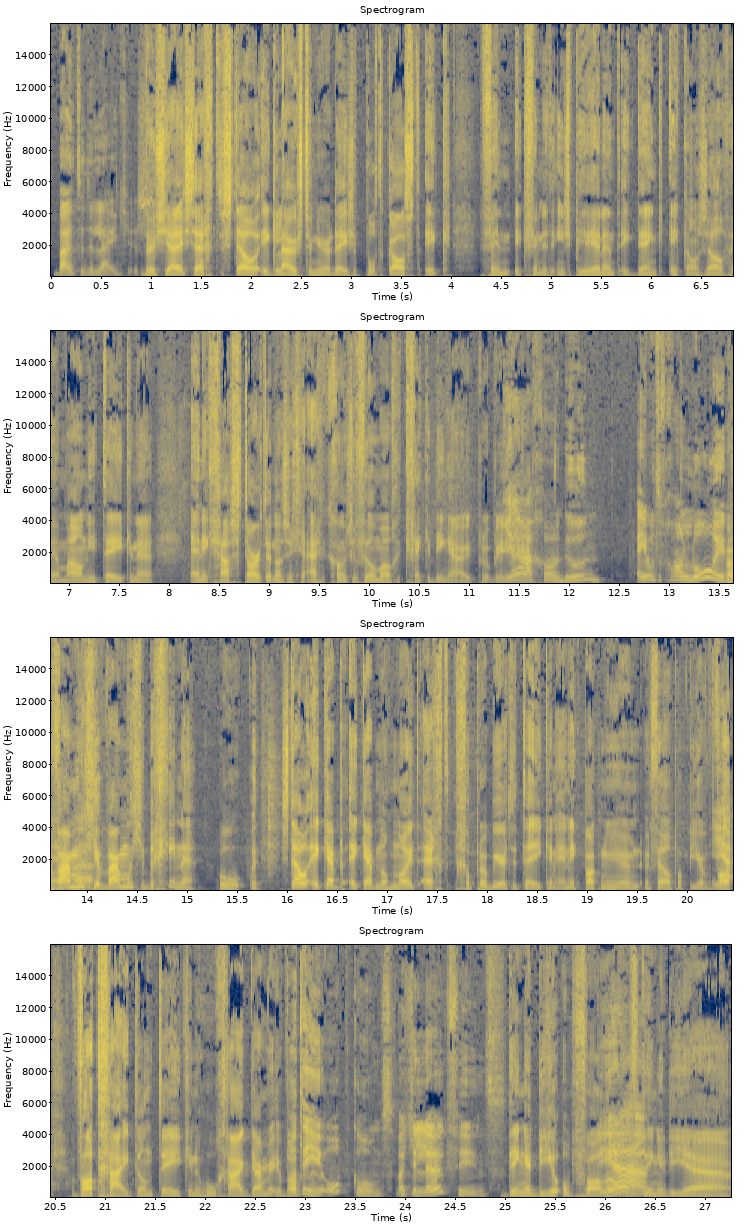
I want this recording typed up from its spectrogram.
buiten de lijntjes. Dus jij zegt, stel ik luister nu naar deze podcast, ik vind, ik vind het inspirerend, ik denk ik kan zelf helemaal niet tekenen en ik ga starten, dan zeg je eigenlijk gewoon zoveel mogelijk gekke dingen uitproberen. ja, gewoon doen. En je moet er gewoon lol in maar waar moet, je, waar moet je beginnen? Hoe, stel, ik heb, ik heb nog nooit echt geprobeerd te tekenen en ik pak nu een, een vel papier. Wat, Ja. wat ga ik dan tekenen? Hoe ga ik daarmee... Wat Wat, in je opkomt. Wat je leuk vindt. Dingen die je opvallen Ja. of dingen die je...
